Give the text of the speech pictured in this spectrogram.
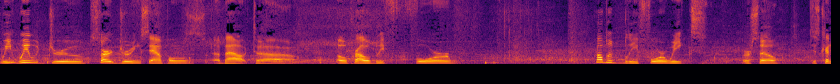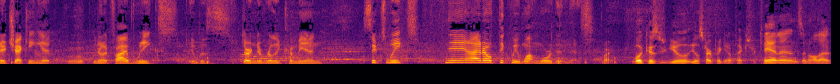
We we would drew started brewing samples about uh, oh probably four probably four weeks or so, just kind of checking it. You know, at five weeks it was starting to really come in. Six weeks, nah, I don't think we want more than this. Right. Well, because you'll you'll start picking up extra tannins and all that.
